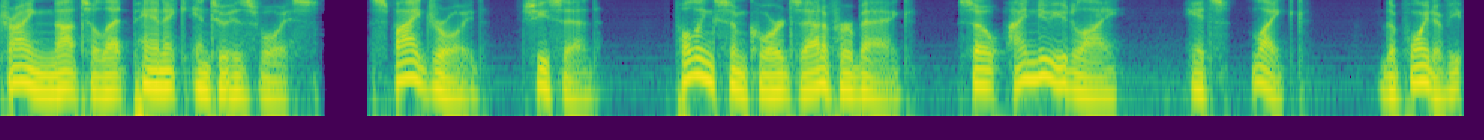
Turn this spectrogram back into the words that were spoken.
trying not to let panic into his voice. Spy droid, she said, pulling some cords out of her bag. So I knew you'd lie. It's like the point of view.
